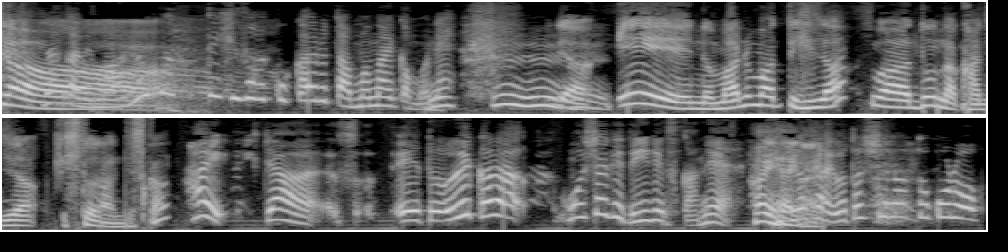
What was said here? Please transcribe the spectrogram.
じゃなんかね、丸まあ、って膝抱えるとあんまないかもね。うんうん、うん。じゃあ、A の丸まって膝はどんな感じな人なんですか？はい。じゃあ、そえっ、と、上から申し上げていいですかね？はいはいはいごめんなさい。私のところ、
